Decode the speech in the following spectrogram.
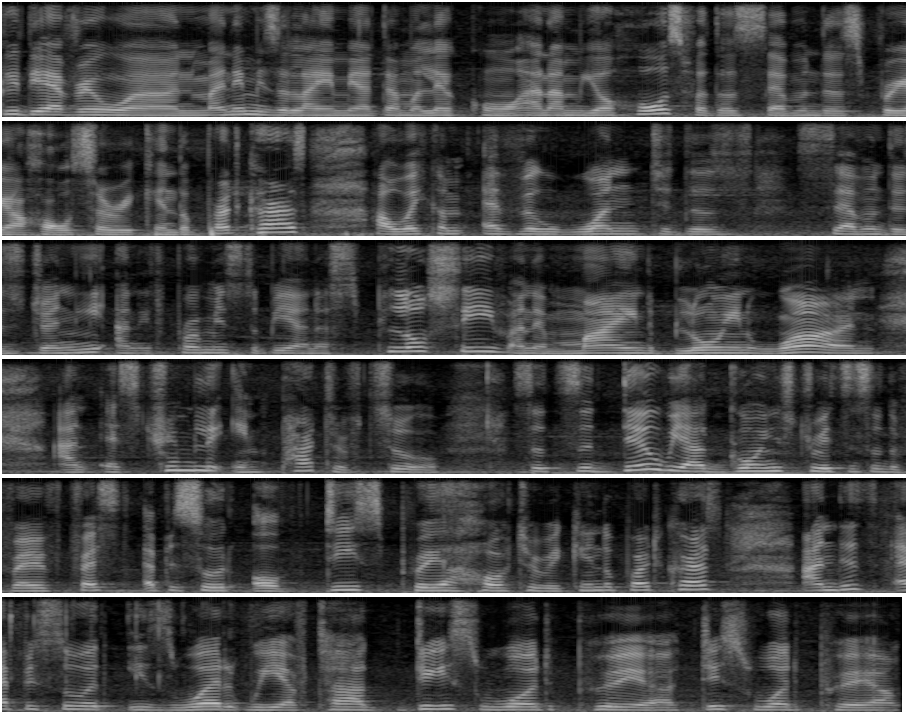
Good day, everyone. My name is Elayemi Adamaleko, and I'm your host for the Seven Days Prayer Altar Rekindle podcast. I welcome everyone to this seven days journey, and it promises to be an explosive and a mind blowing one, and extremely impactful too. So, today we are going straight into the very first episode of this Prayer Altar Rekindle podcast, and this episode is what we have tagged this word prayer. This word prayer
